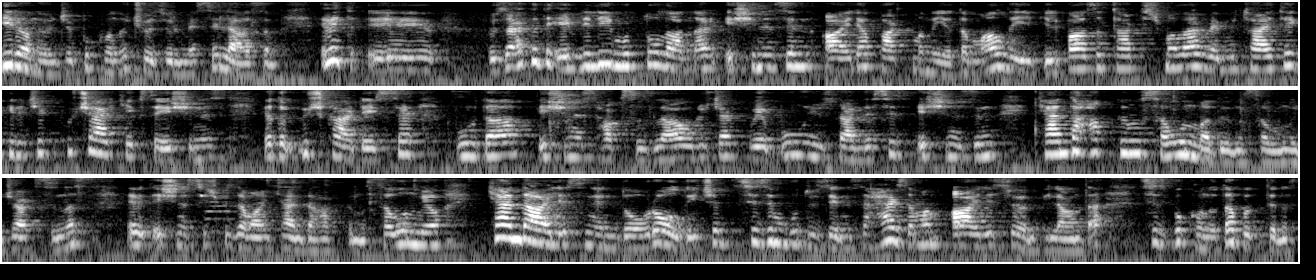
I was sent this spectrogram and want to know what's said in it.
Bir an önce bu konu çözülmesi lazım. Evet eee Özellikle de evliliği mutlu olanlar eşinizin aile apartmanı ya da malla ilgili bazı tartışmalar ve müteahhite girecek. Üç erkekse eşiniz ya da üç kardeşse burada eşiniz haksızlığa uğrayacak ve bu yüzden de siz eşinizin kendi hakkını savunmadığını savunacaksınız. Evet eşiniz hiçbir zaman kendi hakkını savunmuyor. Kendi ailesinin doğru olduğu için sizin bu düzeninizde her zaman ailesi ön planda. Siz bu konuda bıktınız.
